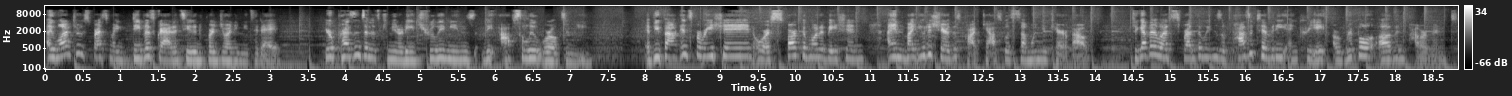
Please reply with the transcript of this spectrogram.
I want to express my deepest gratitude for joining me today. Your presence in this community truly means the absolute world to me. If you found inspiration or a spark of motivation, I invite you to share this podcast with someone you care about. Together, let's spread the wings of positivity and create a ripple of empowerment.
